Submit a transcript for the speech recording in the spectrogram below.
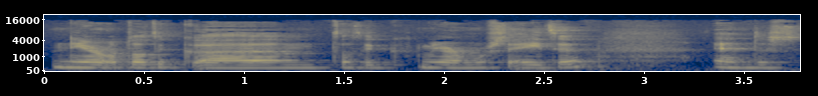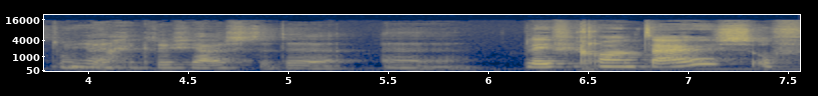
neer op dat ik, ehm, dat ik meer moest eten. En dus toen Ja. kreeg ik dus juist de... eh, Bleef je gewoon thuis? Of,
